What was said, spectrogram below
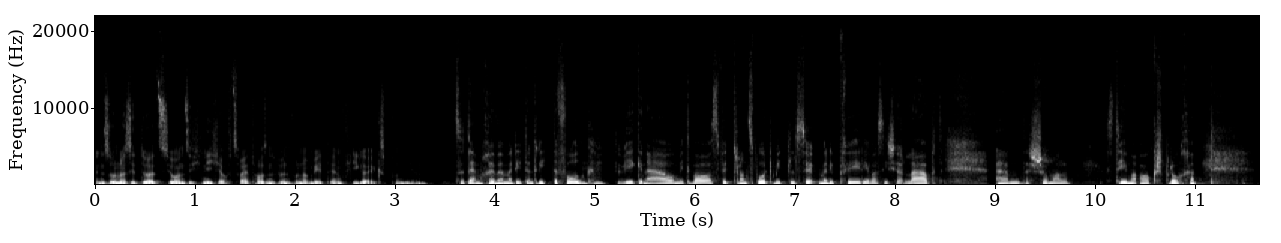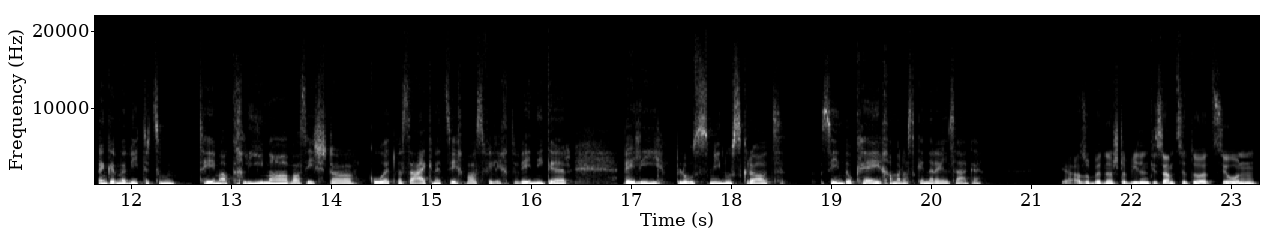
in so einer Situation sich nicht auf 2500 Meter im Flieger exponieren. Zu dem kommen wir in der dritten Folge. Mhm. Wie genau, mit was für Transportmittel sollte man in die Ferien, was ist erlaubt. Ähm, das ist schon mal das Thema angesprochen. Dann gehen wir weiter zum Thema Klima. Was ist da gut, was eignet sich, was vielleicht weniger? Welche Plus-Minus-Grad sind okay, kann man das generell sagen? Ja, also bei einer stabilen Gesamtsituation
